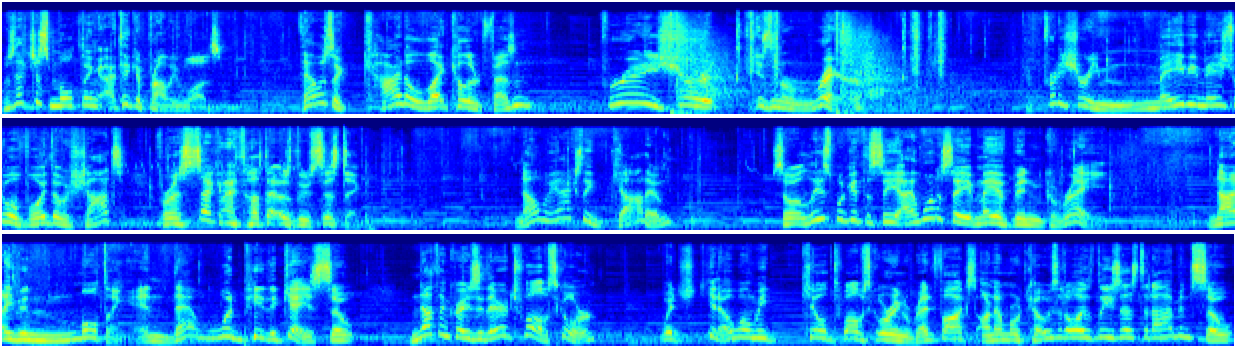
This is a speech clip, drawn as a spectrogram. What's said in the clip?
Was that just molting? I think it probably was. That was a kind of light-colored pheasant. Pretty sure it isn't a rare. Pretty sure he maybe managed to avoid those shots. For a second, I thought that was leucistic. No, we actually got him. So at least we'll get to see, I want to say it may have been gray. Not even molting, and that would be the case, so nothing crazy there, 12 score. Which, you know, when we kill 12 scoring Red Fox on Emerald Coast, it always leads us to diamonds, so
